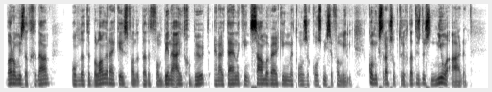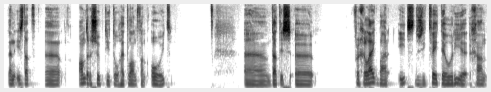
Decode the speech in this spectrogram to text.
Waarom is dat gedaan? Omdat het belangrijk is van, dat het van binnenuit gebeurt en uiteindelijk in samenwerking met onze kosmische familie. Kom ik straks op terug. Dat is dus nieuwe aarde. Dan is dat uh, andere subtitel Het land van ooit. Dat is vergelijkbaar iets. Dus die twee theorieën gaan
